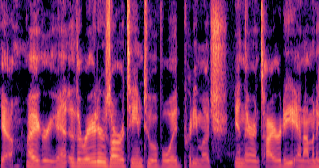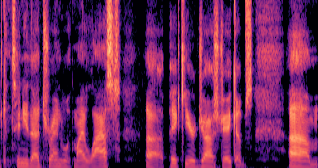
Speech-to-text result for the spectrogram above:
Yeah, I agree. And The Raiders are a team to avoid pretty much in their entirety, and I'm going to continue that trend with my last uh, pick here, Josh Jacobs. Um,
